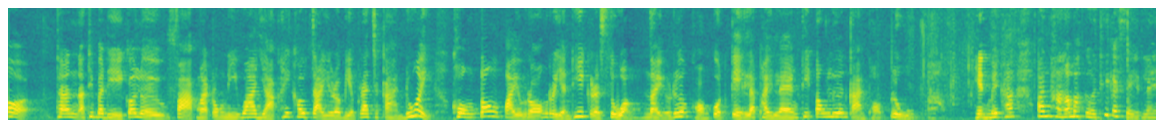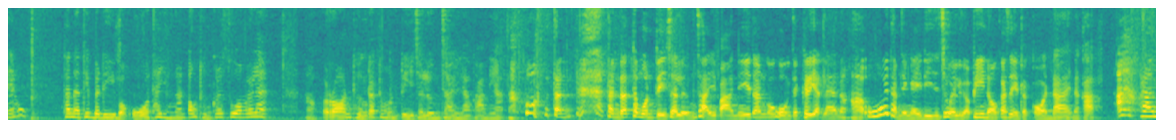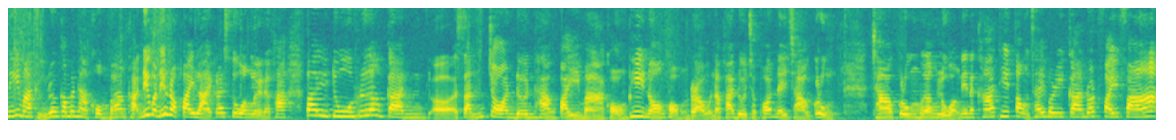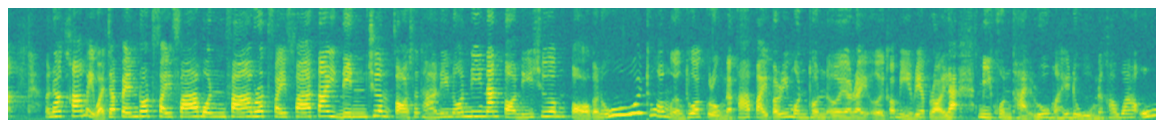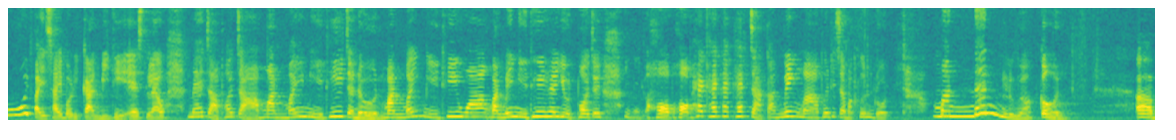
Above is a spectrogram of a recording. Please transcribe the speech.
ท่านอธิบดีก็เลยฝากมาตรงนี้ว่าอยากให้เข้าใจระเบียบราชการด้วย คงต้องไปร้องเรียนที่กระทรวงในเรื่องของกฎเกณฑ์และภัยแล้งที่ต้องเลื่อนการเพาะปลูก เห็นไหมคะ ปัญหามาเกิดที่เกษตรแล้ว ท่านอธิบดีบอกโอ้ถ้าอย่างนั้นต้องถึงกระทรวงแล้วแหละร้อนถึงรัฐมนตรีเฉลิมชัยแล้วคราวนี้ท่านท่านรัฐมนตรีเฉลิมชัยป่านนี้ท่านก็คงจะเครียดแล้วนะคะโอ้ยทำยังไงดีจะช่วยเหลือพี่น้องเกษตรกรได้นะคะอะคราวนี้มาถึงเรื่องคมนาคมบ้างค่ะ นี่วันนี้เราไปหลายกระทรวงเลยนะคะ ไปดูเรื่องการสัญจรเดินทางไปมาของพี่น้องของเรานะคะ โดยเฉพาะในชาวกรุง ชาวกรุงเมืองหลวงเนี่ยนะคะ ที่ต้องใช้บริการรถไฟฟ้านะคะไม่ว่าจะเป็นรถไฟฟ้าบนฟ้ารถไฟฟ้าใต้ดิน เชื่อมต่อสถานีโน้นนี่นั่นตอนนี้เชื่อมต่อกันอู้ทั่วเมืองทั่วกรุงนะคะ ไปปริมณฑลเอ่ยอะไรเอ่ยก็มีเรียบร้อยแล้ว มีคนถ่ายรูปมาให้ดูนะคะว่า โอ้ยไปใช้บริการ BTS แล้วแม่จ๋าพ่อจ๋ามันไม่มีที่จะเดิน มันไม่มีที่ว่าง มันไม่มีที่ให้หยุดพอจะหอบหอบแฮกแฮกแฮกจากการวิ่งมาเพื่อที่จะมาขึ้นรถ มันแน่นเหลือเกิน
